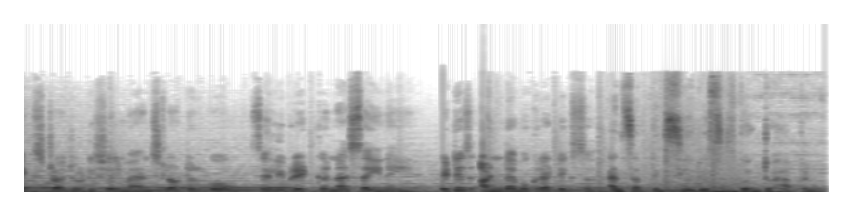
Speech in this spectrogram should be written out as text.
एक्स्ट्रा जुडिशियल मैनस्लॉटर को सेलिब्रेट करना सही नहीं है। It is undemocratic sir and something serious is going to happen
